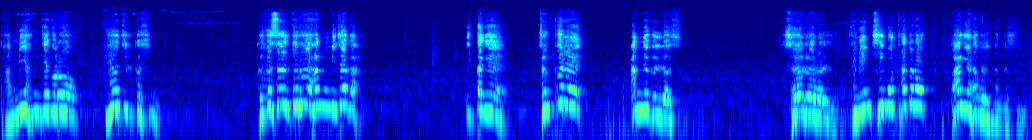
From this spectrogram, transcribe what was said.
반미항쟁으로 이어질 것입니다. 그것을 두려워한 미제가 이 땅에 정권에 압력을 넣어서 세월호를 규명치 못하도록 방해하고 있는 것입니다.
